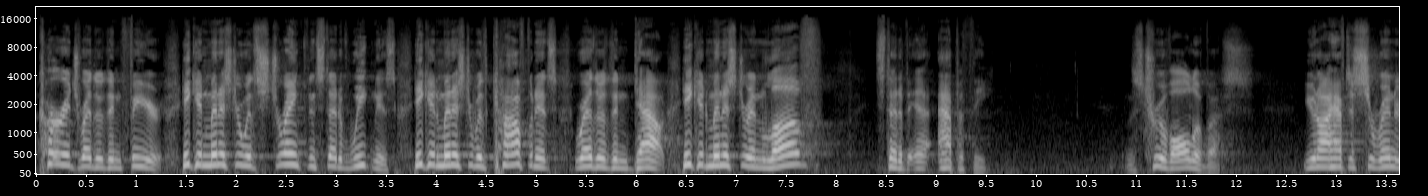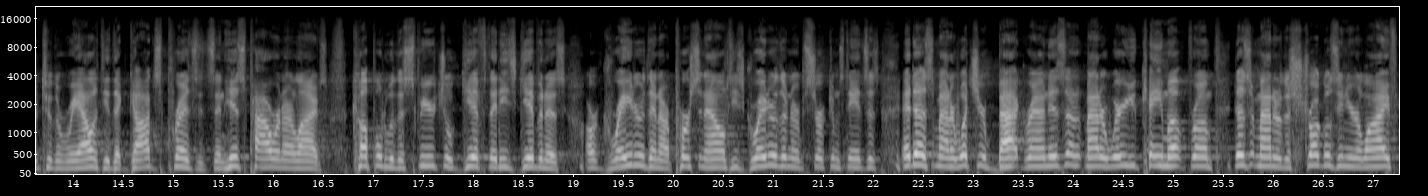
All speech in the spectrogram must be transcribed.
courage rather than fear. He could minister with strength instead of weakness. He could minister with confidence rather than doubt. He could minister in love instead of apathy. It's true of all of us. You and I have to surrender to the reality that God's presence and His power in our lives, coupled with the spiritual gift that He's given us, are greater than our personalities, greater than our circumstances. It doesn't matter what your background is, it doesn't matter where you came up from, it doesn't matter the struggles in your life,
